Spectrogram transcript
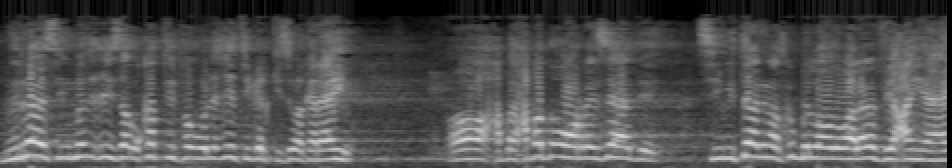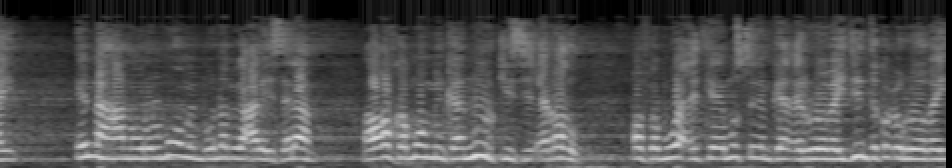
min ra'sihi madaxiisa uu ka tifo walixyati garhkiisa waa karaahiyo oo xabadxabadda u horraysa haddee siibitaan inaad ku bilowdo waa laga fiican yahay inahaa nuurulmu'min buu nabiga calayhi salaam waa qofka mu'minka nuurkiisii ciradu qofka muwaxidka ee muslimka ciroobay diinta ku ciroobay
